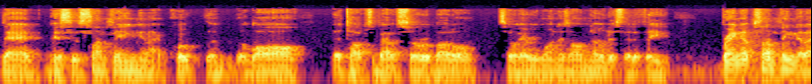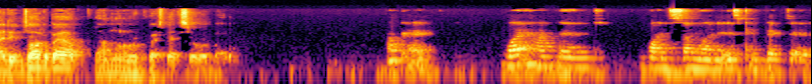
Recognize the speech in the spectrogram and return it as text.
that this is something, and I quote the, the law that talks about surrebuttal. So everyone is on notice that if they bring up something that I didn't talk about, I'm going to request that surrebuttal. Okay. What happens once someone is convicted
